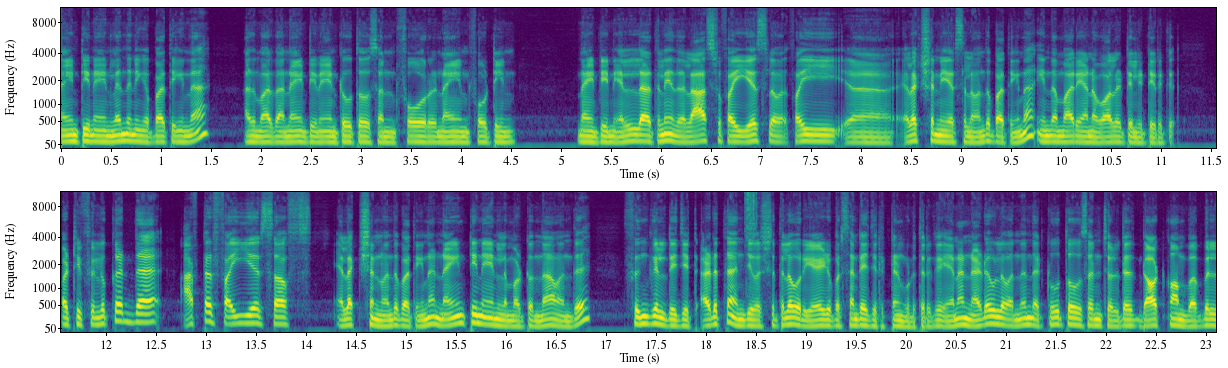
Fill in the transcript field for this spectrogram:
ninety நைன்லேருந்து நீங்கள் பார்த்தீங்கன்னா அது மாதிரி தான் ninety nine two thousand four nine fourteen nineteen எல்லாத்துலேயும் இந்த லாஸ்ட் ஃபைவ் இயர்ஸில் ஃபைவ் எலெக்ஷன் இயர்ஸில் வந்து பார்த்திங்கன்னா இந்த மாதிரியான வாலட்டிலிட்டி இருக்குது but if you look at the after five years of election வந்து பார்த்திங்கன்னா நைன்டி நைனில் மட்டும்தான் வந்து சிங்கிள் டிஜிட் அடுத்த அஞ்சு வருஷத்தில் ஒரு ஏழு பர்சன்டேஜ் ரிட்டர்ன் கொடுத்துருக்கு. ஏன்னா நடுவில் வந்து இந்த டூ தௌசண்ட் சொல்லிட்டு டாட் காம் பபிள்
